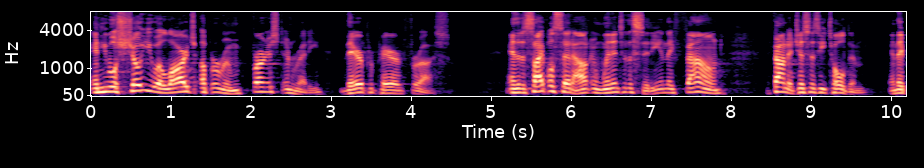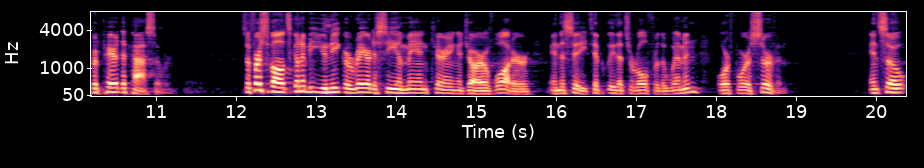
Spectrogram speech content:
And he will show you a large upper room, furnished and ready. There prepare for us. And the disciples set out and went into the city, and they found, found it just as he told them and they prepared the Passover. So, first of all, it's going to be unique or rare to see a man carrying a jar of water in the city. Typically, that's a role for the women or for a servant. And so,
